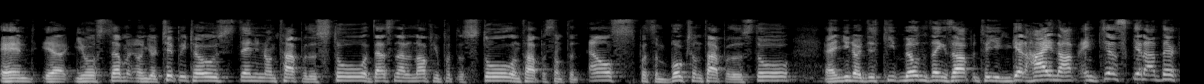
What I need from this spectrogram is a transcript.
And uh, you'll stand on your tippy toes, standing on top of the stool. If that's not enough, you put the stool on top of something else, put some books on top of the stool, and you know, just keep building things up until you can get high enough and just get out there.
